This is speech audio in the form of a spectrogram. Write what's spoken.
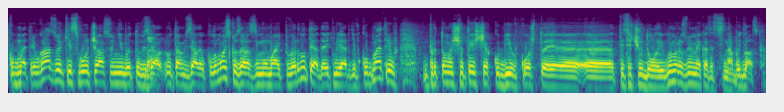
кубметрів газу, які свого часу нібито взяли. Ну там взяли в Коломойську, зараз йому мають повернути, а 9 мільярдів кубметрів, при тому, що тисяча кубів коштує е, тисячу доларів. Ну ми розуміємо, яка це ціна. Будь ласка.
